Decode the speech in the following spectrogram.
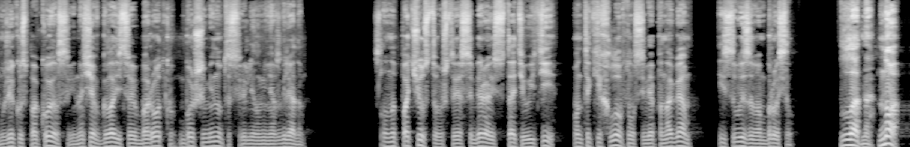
Мужик успокоился и, начав гладить свою бородку, больше минуты сверлил меня взглядом. Словно почувствовав, что я собираюсь встать и уйти, он таки хлопнул себя по ногам и с вызовом бросил. «Ладно, но...»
